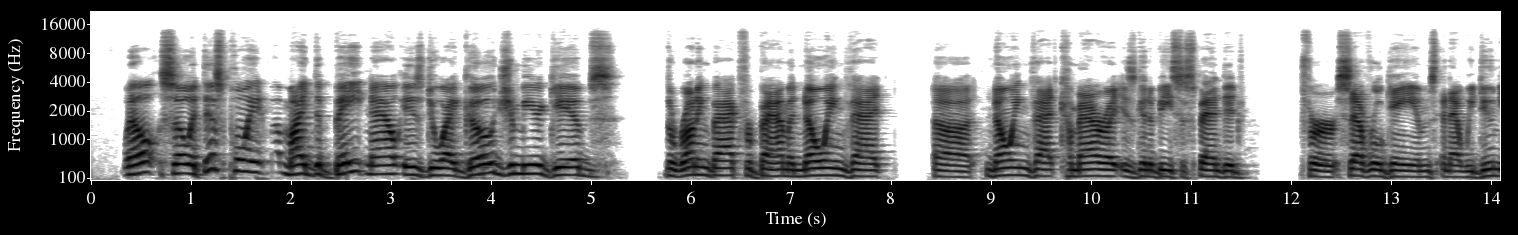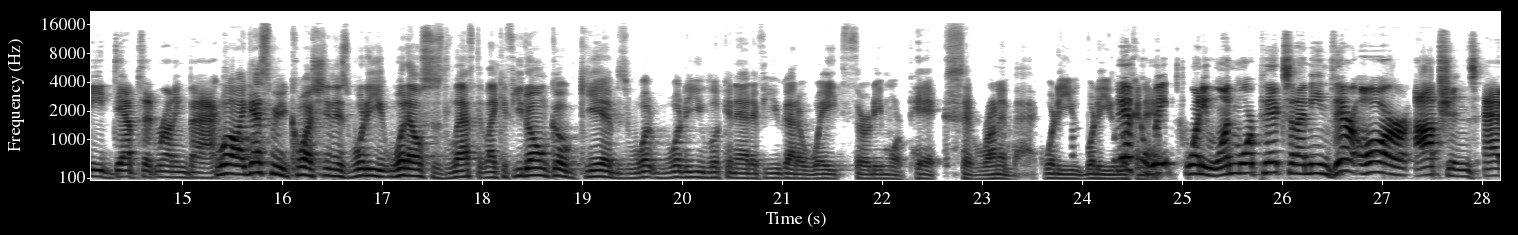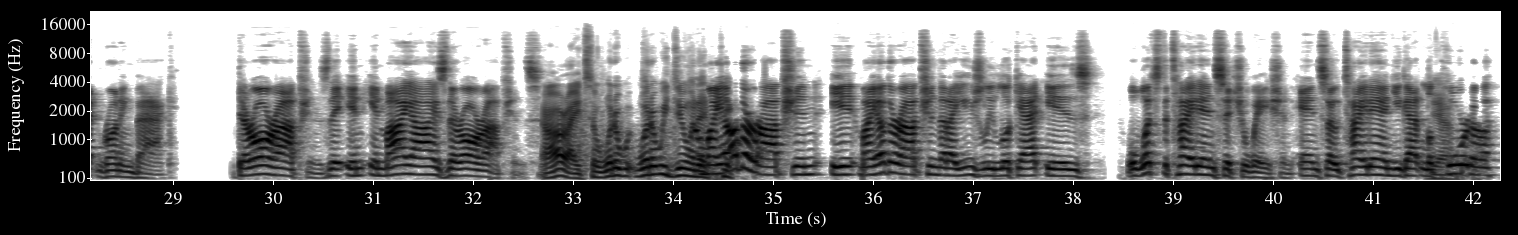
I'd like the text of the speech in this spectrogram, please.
Well, so at this point, my debate now is do I go Jahmyr Gibbs, the running back for Bama, knowing that uh, knowing that Kamara is going to be suspended for several games and that we do need depth at running back. Well, I guess my question is what do you what else is left? Like if you don't go Gibbs, what what are you looking at if you got to wait 30 more picks at running back? What are you what are you we have to at? wait 21 more picks, and I mean there are options at running back. There are options. In in my eyes, there are options. All right. So what are we, what are we doing? So my pick- other option, i my other option that I usually look at is, well, what's the tight end situation? And so tight end, you got Yeah. Laporta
